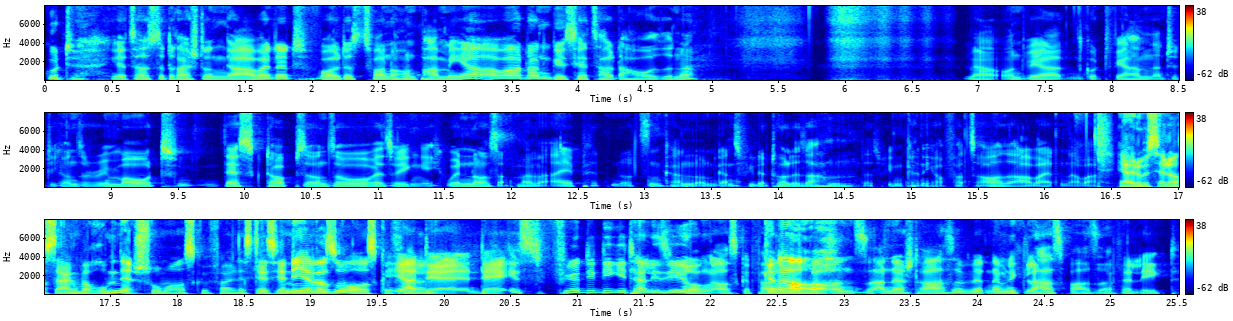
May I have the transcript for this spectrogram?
gut, jetzt hast du drei Stunden gearbeitet, wolltest zwar noch ein paar mehr, aber dann gehst jetzt halt nach Hause, ne? Ja, und wir, gut, wir haben natürlich unsere Remote-Desktops und so, weswegen ich Windows auf meinem iPad nutzen kann und ganz viele tolle Sachen. Deswegen kann ich auch von zu Hause arbeiten, aber Ja, du musst ja noch sagen, warum der Strom ausgefallen ist. Der ist ja nicht einfach so Ja, ausgefallen. der, der ist für die Digitalisierung ausgefallen. Genau. Bei uns an der Straße wird nämlich Glasfaser verlegt.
